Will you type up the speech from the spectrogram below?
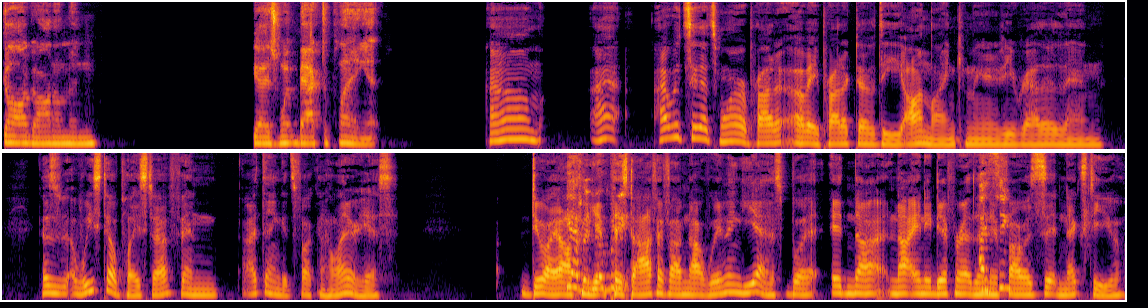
dog on them and you guys went back to playing it. Um, I I would say that's more a product of a product of the online community rather than because we still play stuff and I think it's fucking hilarious. Do I often but get nobody- pissed off if I'm not winning? Yes, but it not not any different than I if think- I was sitting next to you.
